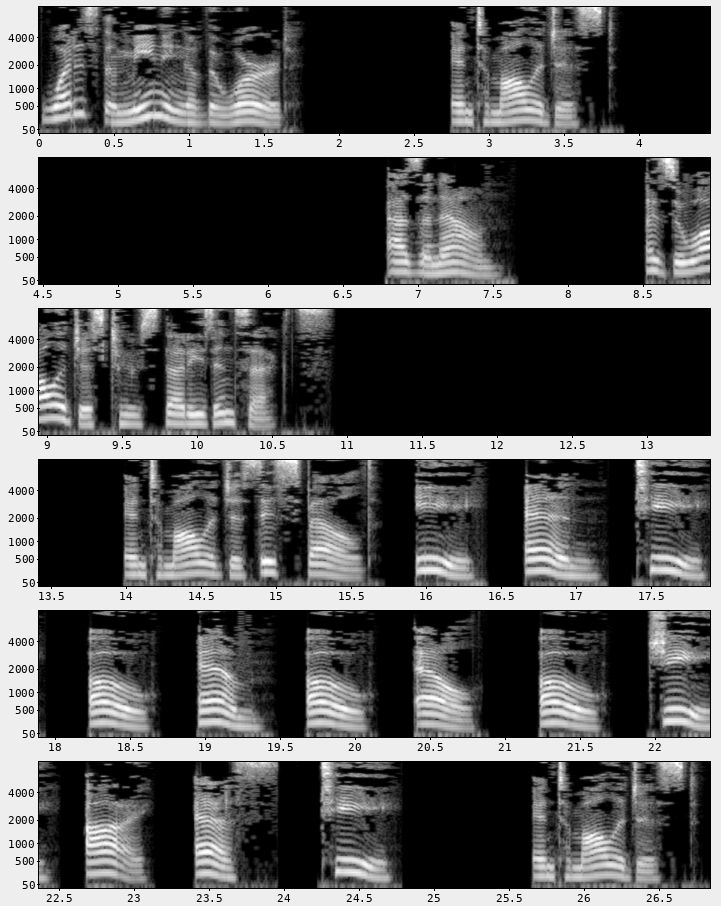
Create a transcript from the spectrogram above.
What is the meaning of the word entomologist? As a noun, a zoologist who studies insects. Entomologist is spelled E N T O M O L O G I S T. Entomologist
